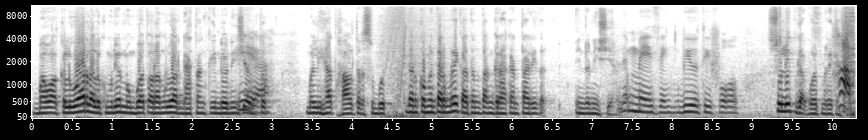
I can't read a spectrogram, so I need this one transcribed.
bawa keluar lalu kemudian membuat orang luar datang ke Indonesia Iya. untuk melihat hal tersebut dan komentar mereka tentang gerakan tari ta- Indonesia It's amazing, beautiful. sulit nggak buat mereka Hap.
